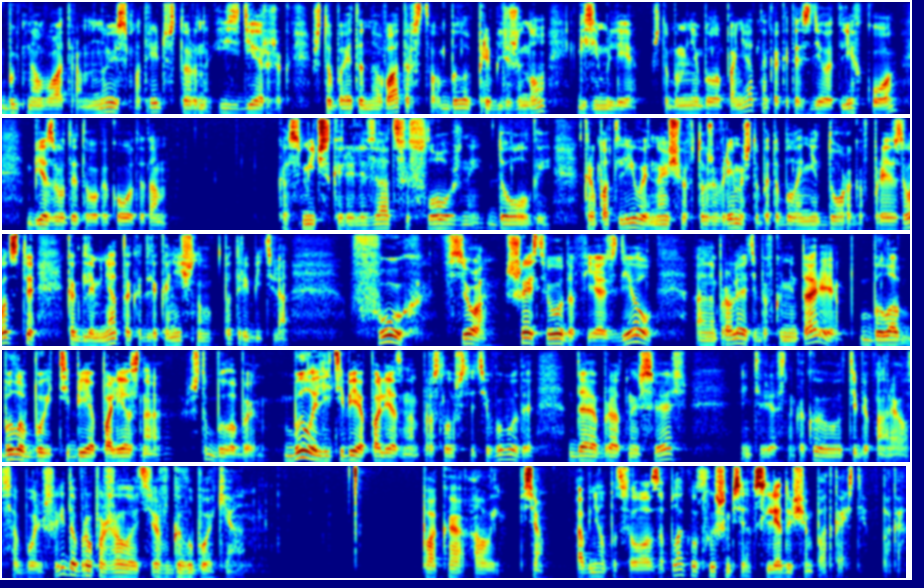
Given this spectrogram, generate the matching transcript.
быть новатором, но и смотреть в сторону издержек, чтобы это новаторство было приближено к земле, чтобы мне было понятно, как это сделать легко, без вот этого какого-то там космической реализации, сложной, долгой, кропотливой, но еще в то же время, чтобы это было недорого в производстве, как для меня, так и для конечного потребителя. Фух, все, шесть выводов я сделал. А направляю тебя в комментарии. Было, было бы тебе полезно что было бы? Было ли тебе полезно прослушать эти выводы? Дай обратную связь. Интересно, какой вывод тебе понравился больше? И добро пожаловать в Голубой океан. Пока, Алый. Все. Обнял, поцеловал, заплакал. Слышимся в следующем подкасте. Пока.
